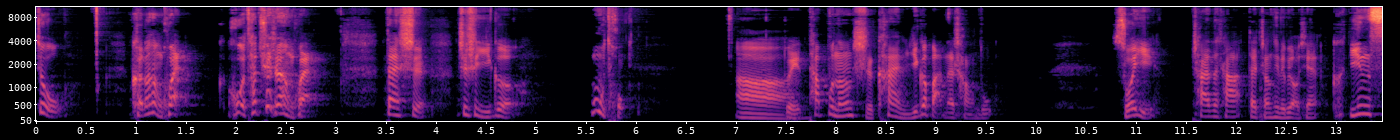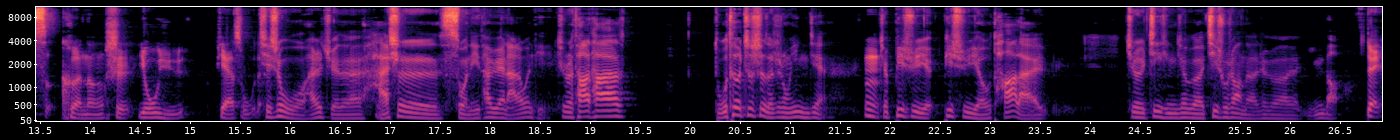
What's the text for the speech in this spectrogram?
就可能很快，或它确实很快，但是这是一个木桶，啊，对，它不能只看一个板的长度，所以叉 S 叉在整体的表现，因此可能是优于 PS 五的。其实我还是觉得还是索尼它原来的问题，就是它它独特制式的这种硬件，嗯就必须必须由它来，就是进行这个技术上的这个引导。对，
